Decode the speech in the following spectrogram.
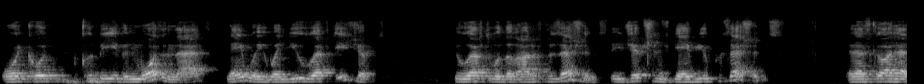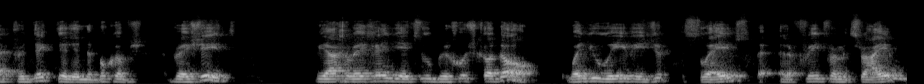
Or it could, could be even more than that. Namely, when you left Egypt, you left with a lot of possessions. The Egyptians gave you possessions. And as God had predicted in the book of Breshit, when you leave Egypt, slaves that are freed from Mitzrayim,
